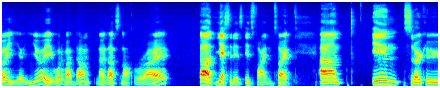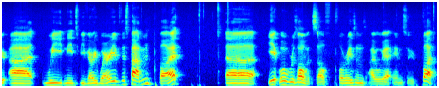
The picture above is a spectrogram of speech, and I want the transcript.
What have I done? No, that's not right. Oh, yes, it is. It's fine. Sorry. Um, in Sudoku, uh, we need to be very wary of this pattern, but uh, it will resolve itself for reasons I will get into. But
